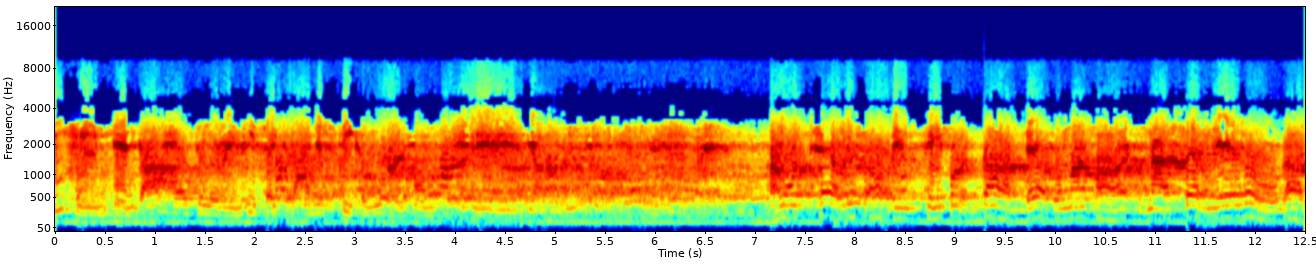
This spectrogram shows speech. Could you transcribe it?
he came, and God has delivered him. He said, Could I just speak a word on I want to tell this audience people that God dealt with my heart when I was seven years old. God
